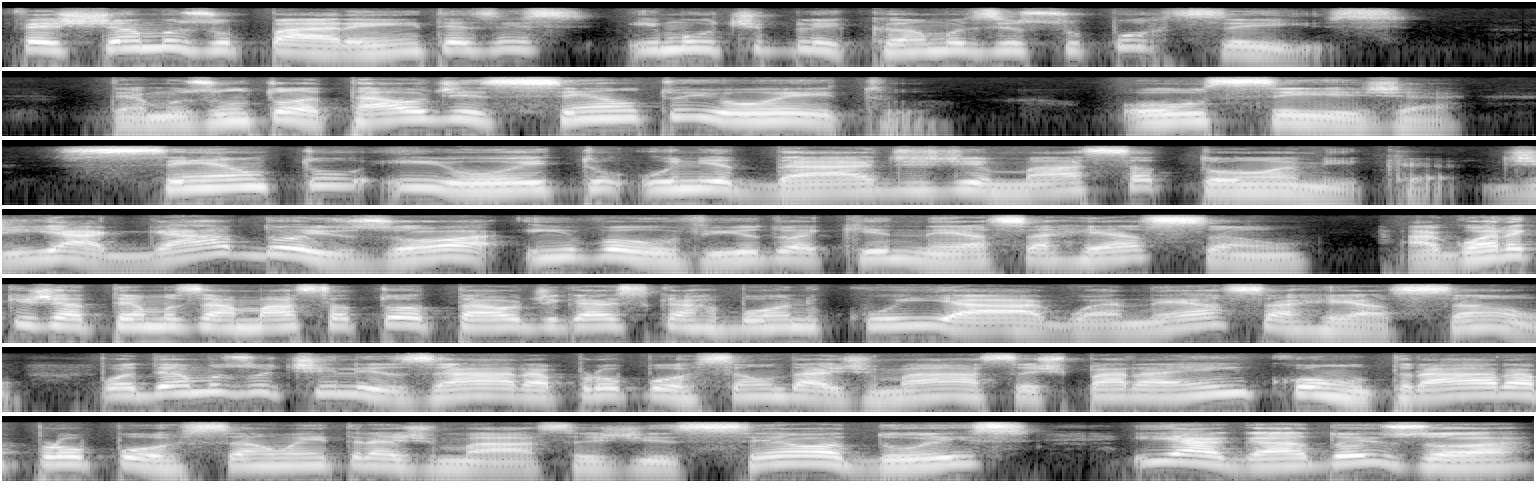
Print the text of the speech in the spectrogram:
fechamos o parênteses e multiplicamos isso por 6. Temos um total de 108, ou seja, 108 unidades de massa atômica de H2O envolvido aqui nessa reação. Agora que já temos a massa total de gás carbônico e água nessa reação, podemos utilizar a proporção das massas para encontrar a proporção entre as massas de CO2 e H2O.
